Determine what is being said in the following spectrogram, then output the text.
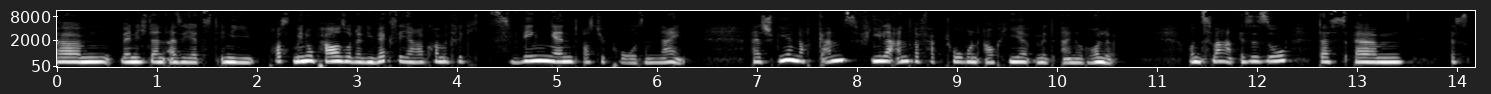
ähm, wenn ich dann also jetzt in die Postmenopause oder die Wechseljahre komme, kriege ich zwingend Osteoporose. Nein, es spielen noch ganz viele andere Faktoren auch hier mit eine Rolle. Und zwar ist es so, dass ähm, es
